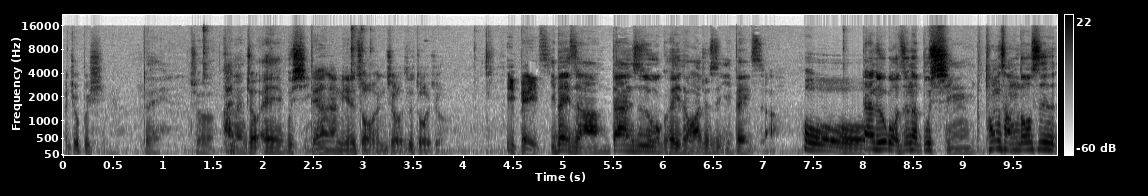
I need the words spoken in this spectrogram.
那就不行。对，就可能就哎、不行，等一下，那你的走很久是多久？一辈子一辈子啊。当然是如果可以的话，就是一辈子啊。哦。但如果真的不行，通常都是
